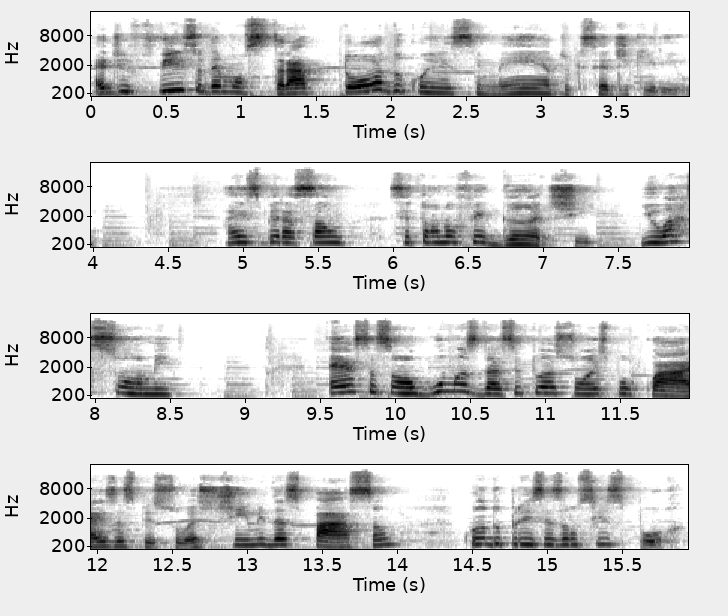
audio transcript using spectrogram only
É difícil demonstrar todo o conhecimento que se adquiriu. A respiração se torna ofegante e o ar some. Essas são algumas das situações por quais as pessoas tímidas passam quando precisam se expor,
